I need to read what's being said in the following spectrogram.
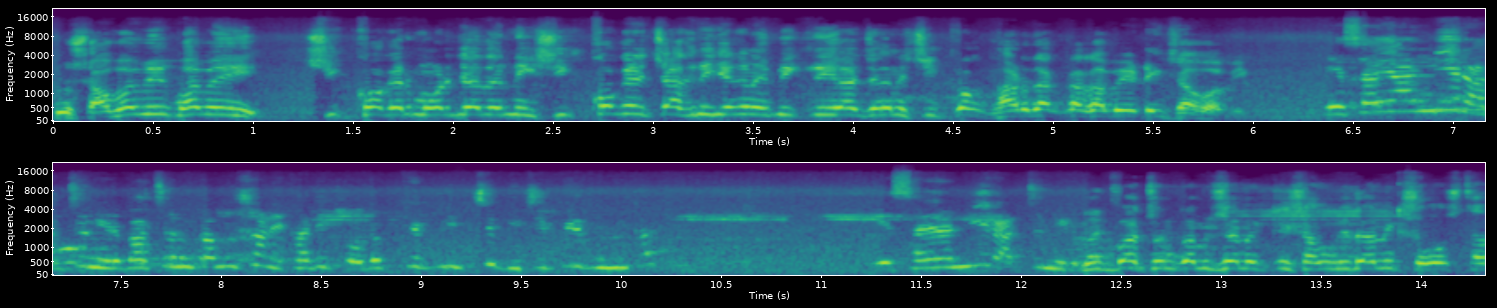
তো স্বাভাবিকভাবেই শিক্ষকের মর্যাদা নেই। শিক্ষকের চাকরি যেখানে বিক্রি হয়, সেখানে শিক্ষক ঘাড় ধাক্কা খাবে, এটাই স্বাভাবিক। এসআইআর নিয়ে রাজ্য নির্বাচন কমিশন একাধিক পদক্ষেপ নিচ্ছে, বিজেপির ভূমিকা এসআইআর নিয়ে রাজ্য নির্বাচন কমিশন একটি সাংবিধানিক সংস্থা।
